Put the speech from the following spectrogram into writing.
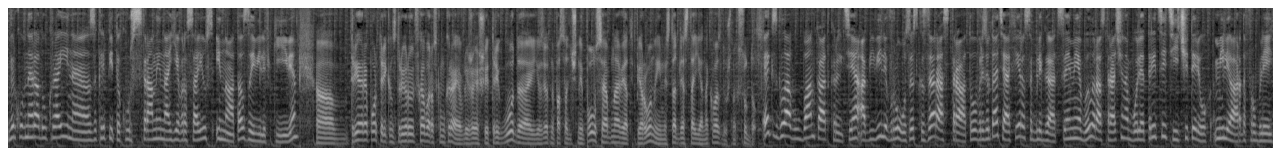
Верховная Рада Украины закрепит курс страны на Евросоюз и НАТО, заявили в Киеве. А, три аэропорта реконструируют в Хабаровском крае в ближайшие три года. И взлетно-посадочные полосы обновят, перроны и места для стоянок воздушных судов. Экс-главу банка «Открытие» объявили в розыск за растрату. В результате аферы с облигациями было растрачено более 34 миллиардов рублей.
